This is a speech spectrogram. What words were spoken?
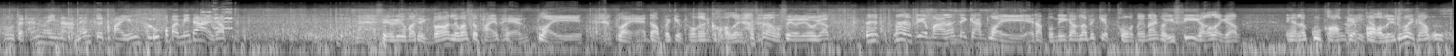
โอ้แต่ท่านในหนาแน่นเกินไปมันทะลุเข้าไปไม่ได้ครับเซริวมาถึงก็เลยว่าเซอร์ไพรส์แผนปล่อยปล่อยแอร์ดรอปไปเก็บธงกันก่อนเลยครับทางด้านของเซริวครับน่าน่าจะเตรียมมานะในการปล่อยแอร์ดรอปตรงนี้ครับแล้วไปเก็บธงทางด้านของอีซี่เขาเลยครับเนี่ยแล้วกูคองเก็บต่อเลยด้วยครับโอ้โห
